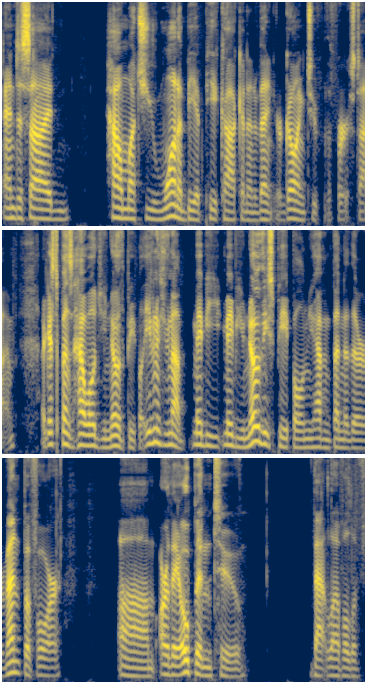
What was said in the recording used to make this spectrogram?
And decide how much you want to be a peacock at an event you're going to for the first time. I guess it depends how well you know the people. Even if you're not maybe maybe you know these people and you haven't been to their event before, um, are they open to that level of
